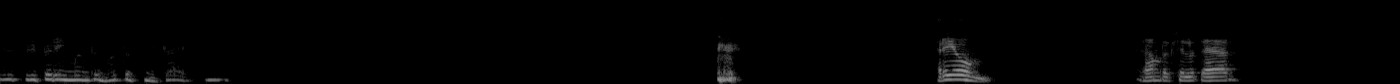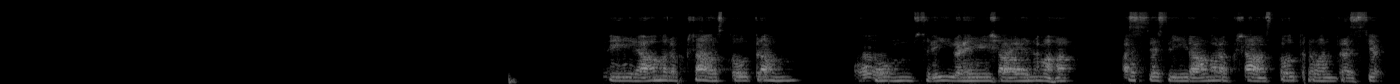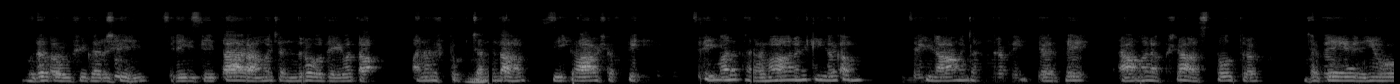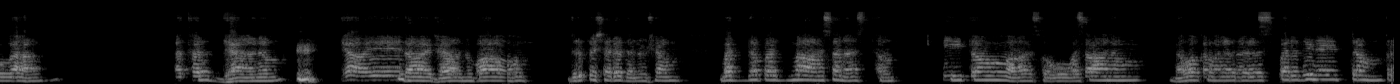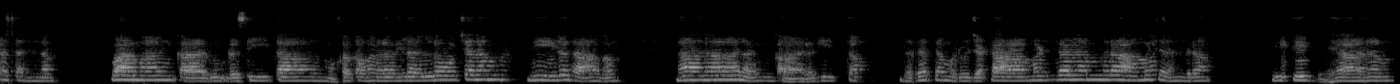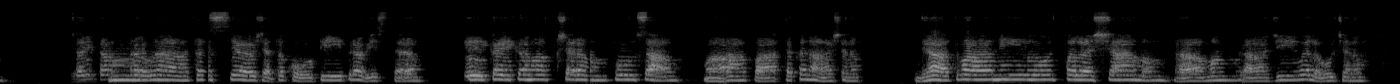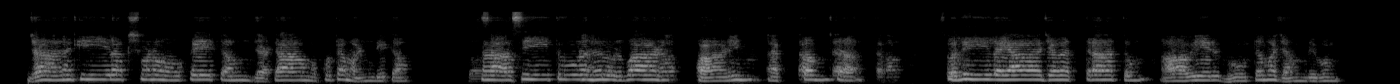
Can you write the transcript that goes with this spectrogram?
Preparing म्हणून होतच नाही काय. हरि ओम. राम रक्षेला तयार. श्रीराम रक्षा स्तोत्रम् ओम श्री गणेशाय नमः. अस्य श्रीराम रक्षा बुधकौशिकर्षिः श्री सीतारामचन्द्रो देवता अनुष्टुप्छन्दः सीता शक्ति श्रीमद् श्रीरामचंद्र प्रीत्यर्थे जपे विनियोगः। अथ ध्यानम् ध्यायेदाजानुबाहुम् धृतशरदनुषम् बद्धपद्मासनस्थम् पीतं वासो वसानं नवकमलदलस्पर्धिनेत्रं प्रसन्नं वामाङ्कारूढसीता मुखकमलविलल्लोचनं नीलदाभं नानालङ्कारदीप्तं दधतमरुजटामण्डलं रामचन्द्रम् इति ध्यानम्। चरितं रघुनाथस्य शतकोटिप्रविस्तरम् एकैकमक्षरं पुंसां महापातकनाशनम्। ध्यात्वा नीलोत्पलश्यामं रामं राजीवलोचनं जानकीलक्ष्मणोपेतं जटामुकुटमण्डितं सासीतूणधनुर्बाण पाणिं रक्तं च। स्वलीलया जगत्रातुम् आविर्भूतमजं विभुम्।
